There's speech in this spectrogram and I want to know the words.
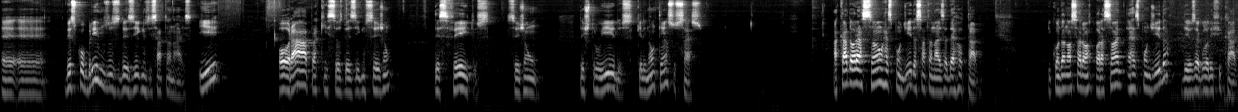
é, é, descobrirmos os desígnios de Satanás e orar para que seus desígnios sejam desfeitos, sejam destruídos, que ele não tenha sucesso. A cada oração respondida, Satanás é derrotado. E quando a nossa oração é respondida, Deus é glorificado.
